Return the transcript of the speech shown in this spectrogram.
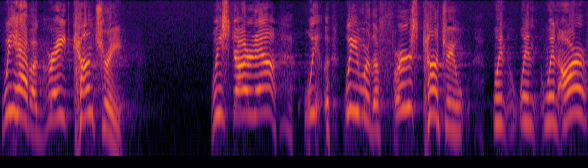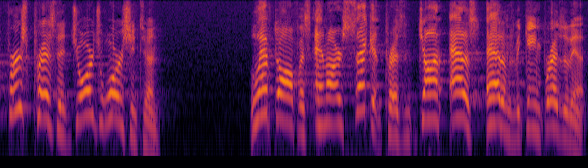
We have a great country. We started out, we, we were the first country when, when, when our first president, George Washington, left office and our second president, John Adams, became president.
